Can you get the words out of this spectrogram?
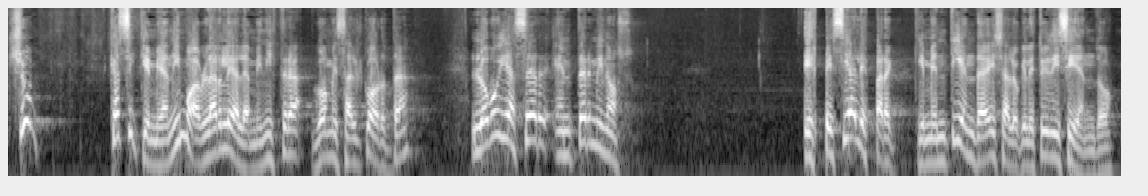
yo casi que me animo a hablarle a la ministra Gómez Alcorta, lo voy a hacer en términos especiales para que me entienda ella lo que le estoy diciendo.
